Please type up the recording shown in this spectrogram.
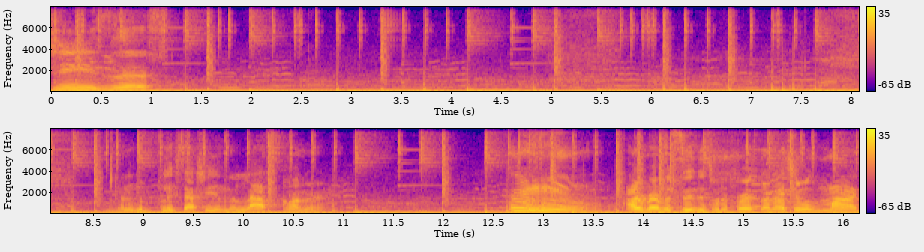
Jesus. I need to place that shit in the last corner. Mm. I remember seeing this for the first time. That shit was mad.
